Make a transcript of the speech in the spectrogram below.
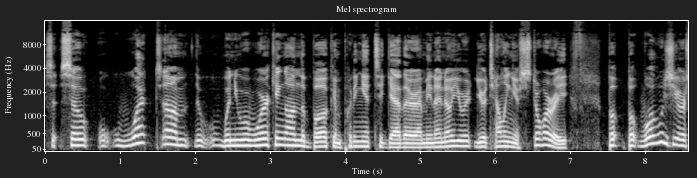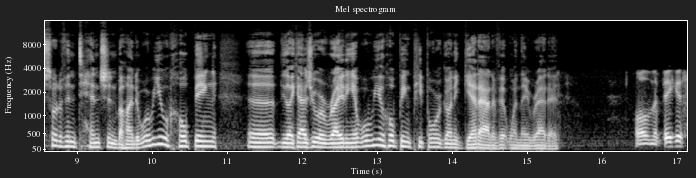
So, so what um, when you were working on the book and putting it together? I mean, I know you were you're telling your story, but but what was your sort of intention behind it? What were you hoping, uh, like as you were writing it, what were you hoping people were going to get out of it when they read it? well, in the biggest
